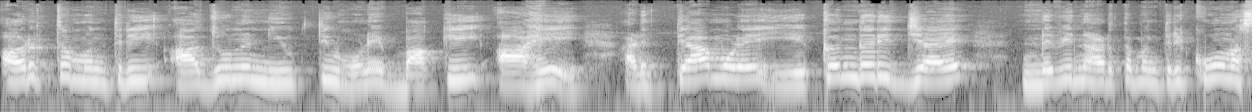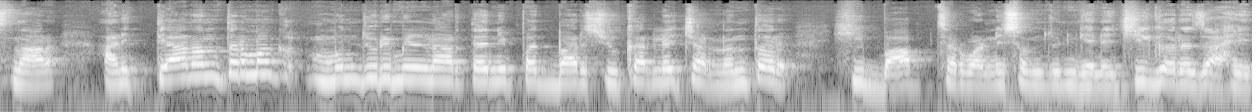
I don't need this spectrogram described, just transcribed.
अर्थमंत्री अजून नियुक्ती होणे बाकी आहे? आणि त्यामुळे एकंदरीत जे आहे नवीन अर्थमंत्री कोण असणार? आणि त्यानंतर मग मंजुरी मिळणार त्यांनी पदभार स्वीकारल्याच्या नंतर ही बाब सर्वांनी समजून घेण्याची गरज आहे.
